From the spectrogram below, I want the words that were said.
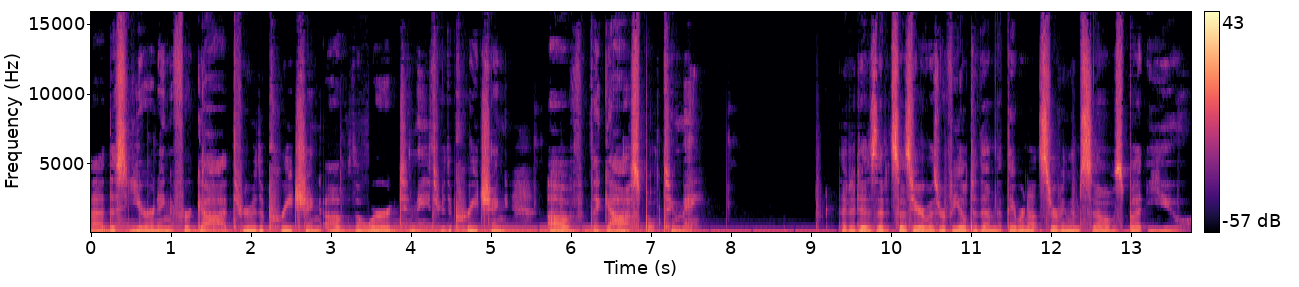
uh, this yearning for God through the preaching of the word to me, through the preaching of the gospel to me. That it is that it says here it was revealed to them that they were not serving themselves but you.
